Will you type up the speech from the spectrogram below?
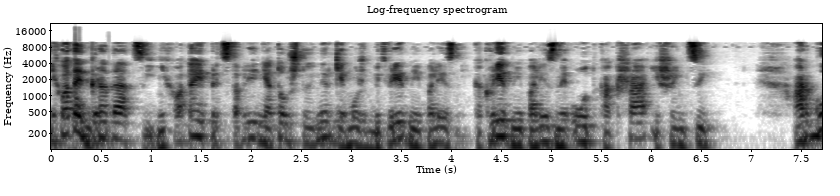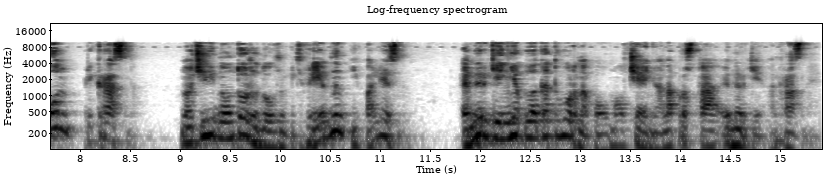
Не хватает градации, не хватает представления о том, что энергия может быть вредной и полезной, как вредный и полезный от, как ша и шень ци. Аргон прекрасно, но очевидно он тоже должен быть вредным и полезным. Энергия не благотворна по умолчанию, она просто энергия, она разная.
